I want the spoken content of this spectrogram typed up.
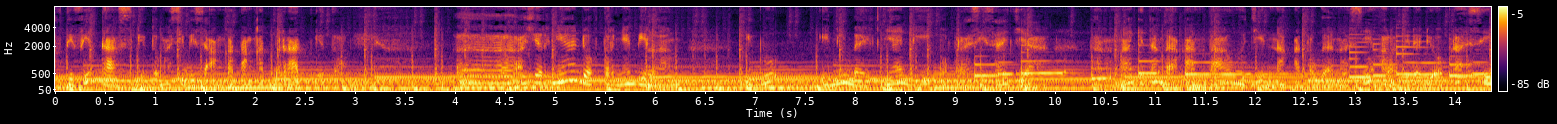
aktivitas gitu masih bisa angkat-angkat berat gitu. Uh, akhirnya dokternya bilang ibu ini baiknya dioperasi saja. Karena kita nggak akan tahu jinak atau ganasnya kalau tidak dioperasi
